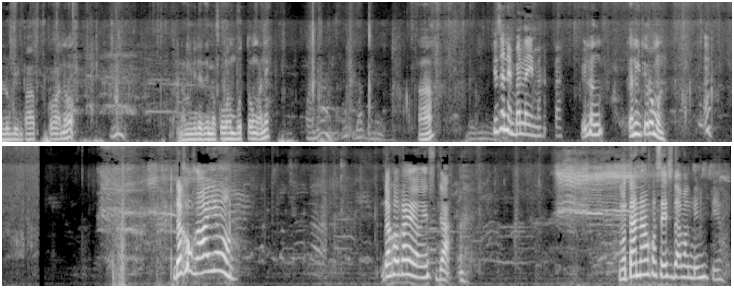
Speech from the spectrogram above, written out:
lubing pa ko ano. Naman gina din makuha ang butong ani. Ha? Kisa na yung balay ma. Pa. Ilang kaning tira mon? Dako kayo. Dako kayo ang isda. Mutanaw ko sa isda maglimpyo.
